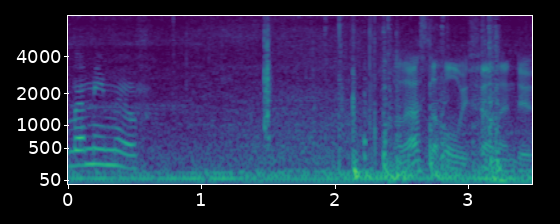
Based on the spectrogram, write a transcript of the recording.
Let me move. Well, that's the hole we fell into.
